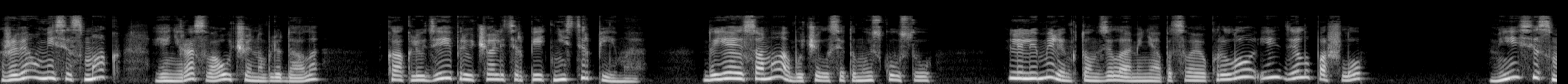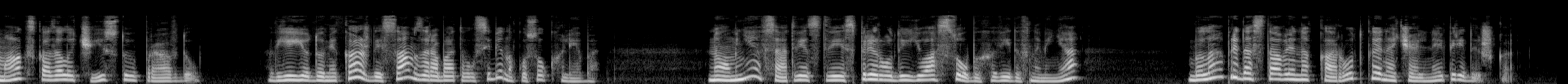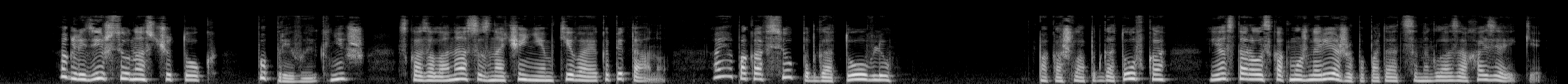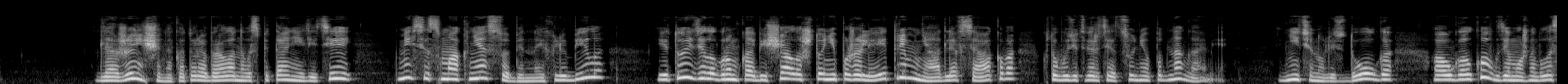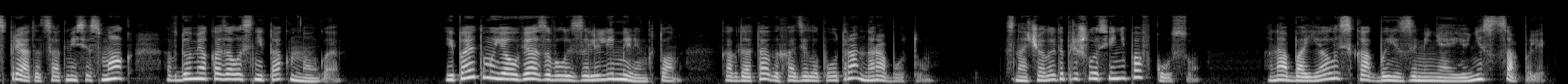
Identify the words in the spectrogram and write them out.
Живя у миссис Мак, я не раз воочию наблюдала, как людей приучали терпеть нестерпимое. Да я и сама обучилась этому искусству. Лили Миллингтон взяла меня под свое крыло, и дело пошло. Миссис Мак сказала чистую правду. В ее доме каждый сам зарабатывал себе на кусок хлеба. Но мне, в соответствии с природой ее особых видов на меня, была предоставлена короткая начальная передышка. «Оглядишься у нас чуток, попривыкнешь», — сказала она со значением, кивая капитану, «а я пока все подготовлю». Пока шла подготовка, я старалась как можно реже попадаться на глаза хозяйки. Для женщины, которая брала на воспитание детей, миссис Мак не особенно их любила — и то и дело громко обещала, что не пожалеет ремня для всякого, кто будет вертеться у нее под ногами. Дни тянулись долго, а уголков, где можно было спрятаться от миссис Мак, в доме оказалось не так много. И поэтому я увязывалась за Лили Миллингтон, когда та выходила по утрам на работу. Сначала это пришлось ей не по вкусу. Она боялась, как бы из-за меня ее не сцапали.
